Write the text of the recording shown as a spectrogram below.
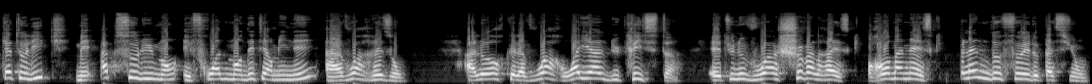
Catholique, mais absolument et froidement déterminé à avoir raison, alors que la voie royale du Christ est une voie chevaleresque, romanesque, pleine de feu et de passion,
